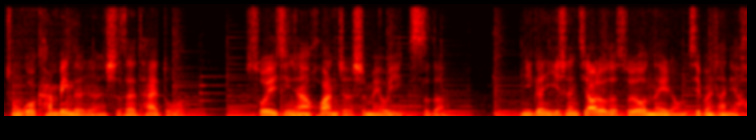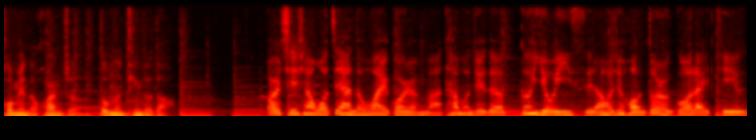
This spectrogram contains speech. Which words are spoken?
中国看病的人实在太多，所以经常患者是没有隐私的。你跟医生交流的所有内容，基本上你后面的患者都能听得到。而且像我这样的外国人嘛，他们觉得更有意思，然后就很多人过来听，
